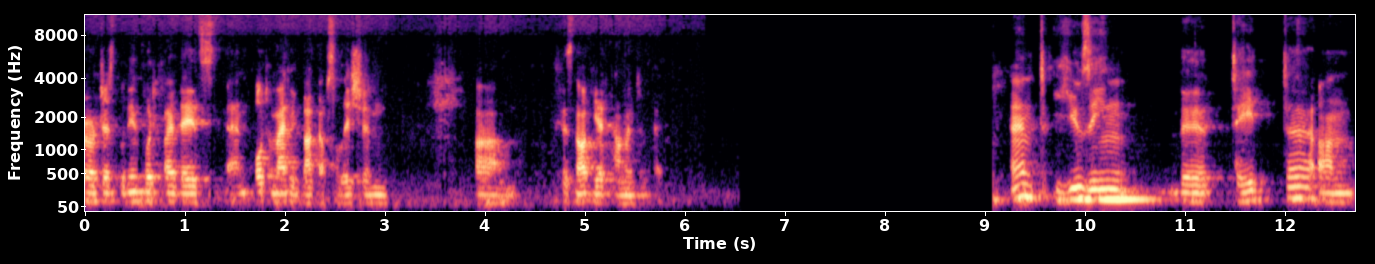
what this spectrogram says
are addressed within 45 days, and automatic backup solution um, has not yet come into effect. And using the data on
